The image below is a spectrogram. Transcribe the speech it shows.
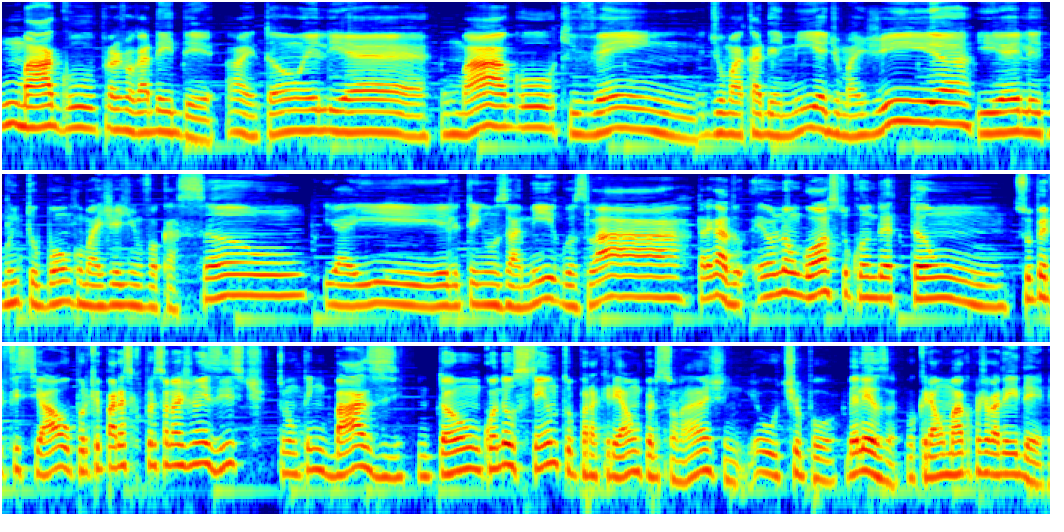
um mago pra jogar D&D. Ah, então ele é um mago que vem de uma academia de magia e ele é muito bom com magia de invocação e aí ele tem uns amigos lá, tá ligado? Eu não gosto quando é tão superficial porque parece que o personagem não existe, tu não tem base. Então, quando eu sento para criar um personagem, eu tipo, beleza, vou criar um mago para jogar D&D.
